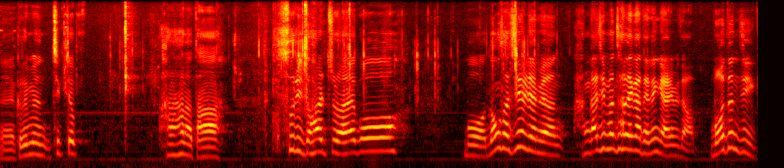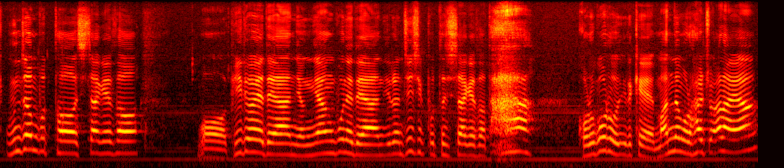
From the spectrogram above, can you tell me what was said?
예, 그러면 직접 하나하나 다 수리도 할 줄 알고 뭐 농사 지으려면 한 가지만 잘해가 되는 게 아닙니다. 뭐든지 운전부터 시작해서 뭐 비료에 대한 영양분에 대한 이런 지식부터 시작해서 다 골고루 이렇게 만능으로 할 줄 알아야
